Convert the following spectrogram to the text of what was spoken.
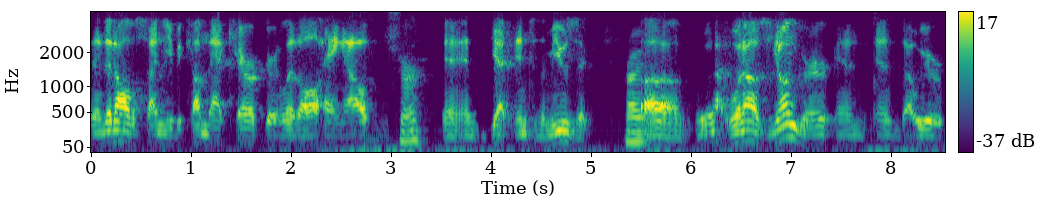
and then all of a sudden you become that character and let it all hang out Sure. and, and get into the music Right. uh, when, I, when I was younger and and uh, we were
